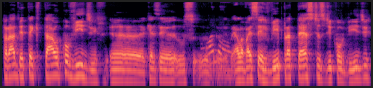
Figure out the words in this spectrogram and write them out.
para detectar o Covid. Uh, quer dizer, os, ela vai servir para testes de Covid.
